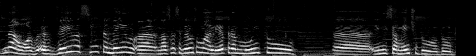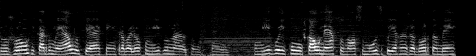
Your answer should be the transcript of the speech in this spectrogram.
Não, veio assim também. Uh, nós recebemos uma letra muito. Uh, inicialmente do, do, do, João Ricardo Melo, que é quem trabalhou comigo, na, com, com, comigo e com o Cal Neto, nosso músico e arranjador também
